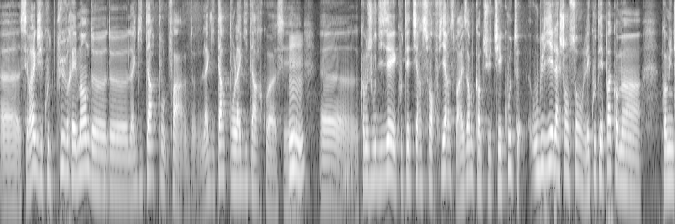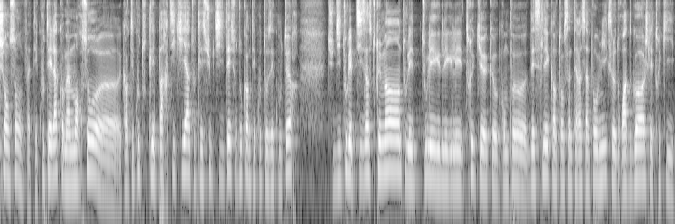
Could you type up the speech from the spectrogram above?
Euh, c'est vrai que j'écoute plus vraiment de, la guitare pour enfin la guitare pour la guitare quoi c'est mhm. euh, comme je vous disais écoutez Tears for Fears par exemple quand tu, tu écoutes oubliez la chanson l'écoutez pas comme un comme une chanson en fait écoutez-la comme un morceau quand tu écoutes toutes les parties qu'il y a toutes les subtilités surtout quand tu écoutes aux écouteurs tu dis tous les petits instruments, tous les, tous les, les, trucs que, qu'on peut déceler quand on s'intéresse un peu au mix, le droite-gauche, les trucs qui,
